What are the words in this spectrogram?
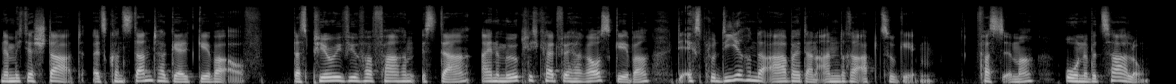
nämlich der Staat als konstanter Geldgeber auf. Das Peer-Review-Verfahren ist da eine Möglichkeit für Herausgeber, die explodierende Arbeit an andere abzugeben fast immer ohne Bezahlung.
